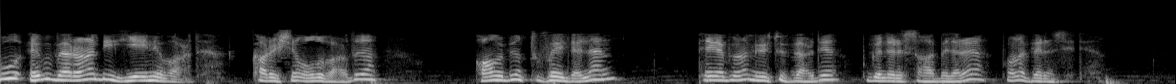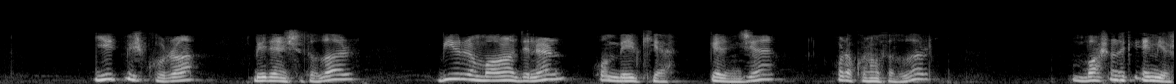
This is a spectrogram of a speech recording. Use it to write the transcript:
Bu Ebu Berra'nın bir yeğeni vardı. Kardeşinin oğlu vardı. Amr bin Tufeyl denen Peygamber ona mektup verdi. Bu gönderi sahabelere buna verin dedi. 70 kura beden çıtılar bir mağara denen o mevkiye gelince orada konakladılar. Başındaki emir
